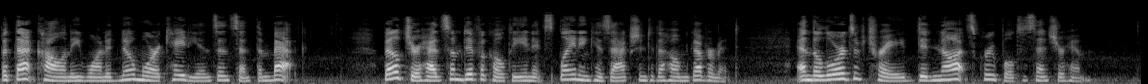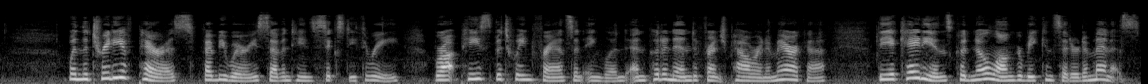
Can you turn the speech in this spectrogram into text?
but that colony wanted no more Acadians and sent them back. Belcher had some difficulty in explaining his action to the home government. And the Lords of Trade did not scruple to censure him. When the Treaty of Paris (February 1763) brought peace between France and England and put an end to French power in America, the Acadians could no longer be considered a menace,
